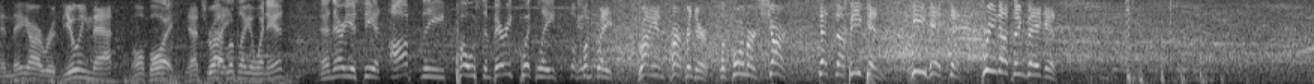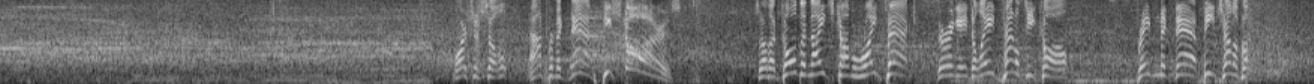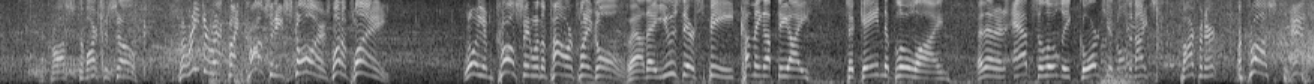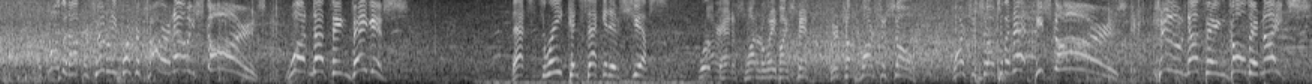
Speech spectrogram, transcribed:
And they are reviewing that. Oh boy. That's right. That looked like it went in. And there you see it off the post and very quickly. It's a foot race. Ryan Carpenter, the former Shark, sets up Eakin. He hits it. 3 0 Vegas. Marchessault out for McNabb. He scores! So the Golden Knights come right back during a delayed penalty call. Brayden McNabb beats Hellebuyck. Across to Marchessault. The redirect by Karlsson. He scores. What a play! William Karlsson with a power play goal. Well, they used their speed coming up the ice to gain the blue line. And then an absolutely gorgeous. Golden Knights. Carpenter across and a golden opportunity for Tatar. Now he scores. One nothing Vegas. That's three consecutive shifts. Potter had it swatted away by Smith. Here comes Marchessault. Marchessault to the net. He scores. Two nothing Golden Knights.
